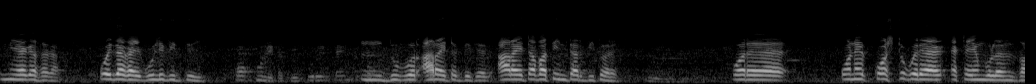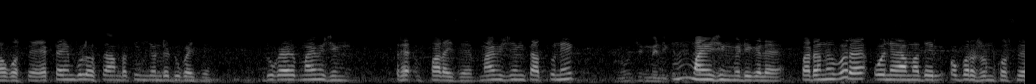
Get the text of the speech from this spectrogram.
নিয়ে গেছে ওই জায়গায় গুলি উম, দুপুর আড়াইটার দিকে আড়াইটা বা তিনটার ভিতরে। পরে অনেক কষ্ট করে একটা অ্যাম্বুলেন্স ভাও করছে। একটা অ্যাম্বুলেন্সে আমরা তিনজনকে ঢুকাইছে। ঢুকাই মাইমিসিং পাঠাইছে মাইমিসিং তাৎক্ষণিক মহসিং মেডিকেল পাঠানোর পরে ওইনে আমাদের অপারেশন করছে।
